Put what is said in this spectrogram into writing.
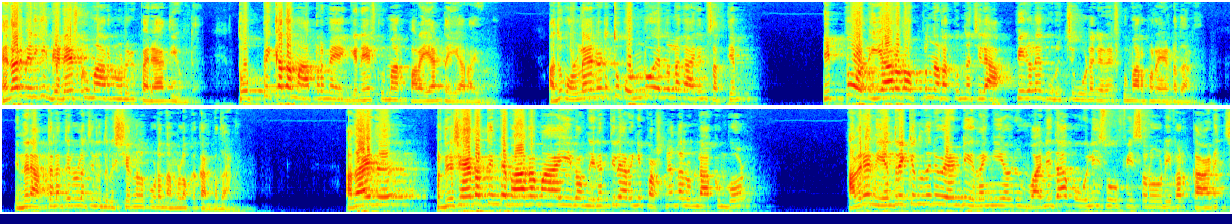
എന്നാലും എനിക്ക് ഗണേഷ് കുമാറിനോട് ഒരു പരാതിയുണ്ട്. തൊപ്പിക്കഥ മാത്രമേ ഗണേഷ് കുമാർ പറയാൻ തയ്യാറായുള്ളൂ. അത് കൊള്ളേണ്ടടുത്ത് കൊണ്ടു എന്നുള്ള കാര്യം സത്യം. ഇപ്പോൾ ഇയാളോടൊപ്പം നടക്കുന്ന ചില അപ്പികളെ കുറിച്ചുകൂടെ ഗണേഷ് കുമാർ പറയേണ്ടതാണ്. ഇന്നലെ അത്തരത്തിലുള്ള ചില ദൃശ്യങ്ങൾ കൂടെ നമ്മളൊക്കെ കണ്ടതാണ്. അതായത് പ്രതിഷേധത്തിന്റെ ഭാഗമായി ഇവർ നിരത്തിലിറങ്ങി പ്രശ്നങ്ങൾ ഉണ്ടാക്കുമ്പോൾ അവരെ നിയന്ത്രിക്കുന്നതിന് വേണ്ടി ഇറങ്ങിയ ഒരു വനിതാ പോലീസ് ഓഫീസറോട് ഇവർ കാണിച്ച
